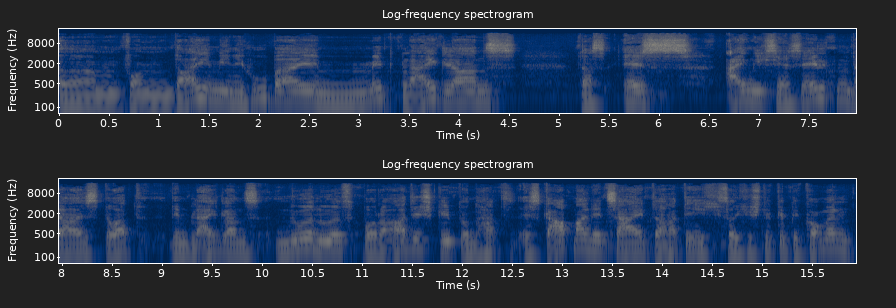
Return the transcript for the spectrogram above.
ähm, von Daimini Hubei mit Bleiglanz. Das ist eigentlich sehr selten, da es dort den Bleiglanz nur, nur sporadisch gibt und hat, es gab mal eine Zeit, da hatte ich solche Stücke bekommen,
